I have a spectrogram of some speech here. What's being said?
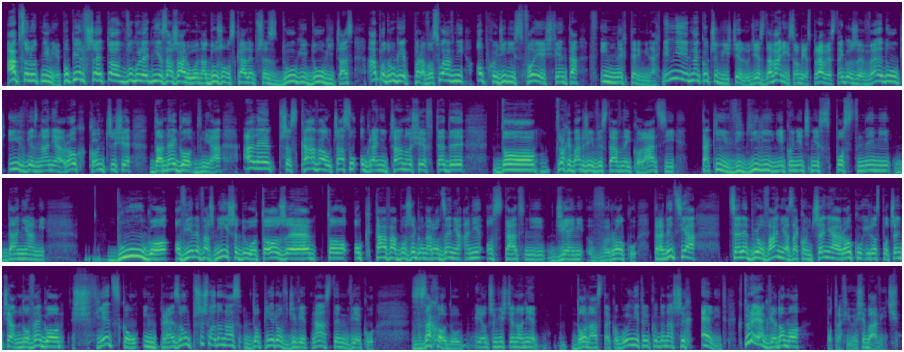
Absolutnie nie. Po pierwsze, to w ogóle nie zażarło na dużą skalę przez długi, długi czas, a po drugie, prawosławni obchodzili swoje święta w innych terminach. Niemniej jednak oczywiście ludzie zdawali sobie sprawę z tego, że według ich wyznania rok kończy się danego dnia, ale przez kawał czasu ograniczano się wtedy do trochę bardziej wystawnej kolacji, takiej wigilii niekoniecznie z postnymi daniami długo o wiele ważniejsze było to, że to oktawa Bożego Narodzenia, a nie ostatni dzień w roku. Tradycja celebrowania zakończenia roku i rozpoczęcia nowego świecką imprezą przyszła do nas dopiero w XIX wieku. Z zachodu. I oczywiście no nie do nas tak ogólnie, tylko do naszych elit, które jak wiadomo potrafiły się bawić.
